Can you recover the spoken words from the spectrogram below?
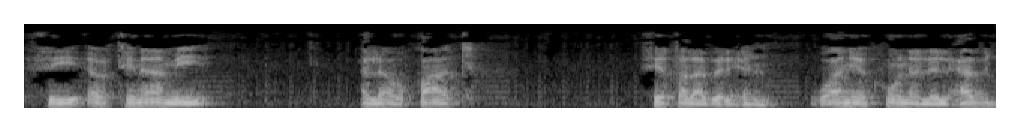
في اغتنام الأوقات في طلب العلم وأن يكون للعبد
